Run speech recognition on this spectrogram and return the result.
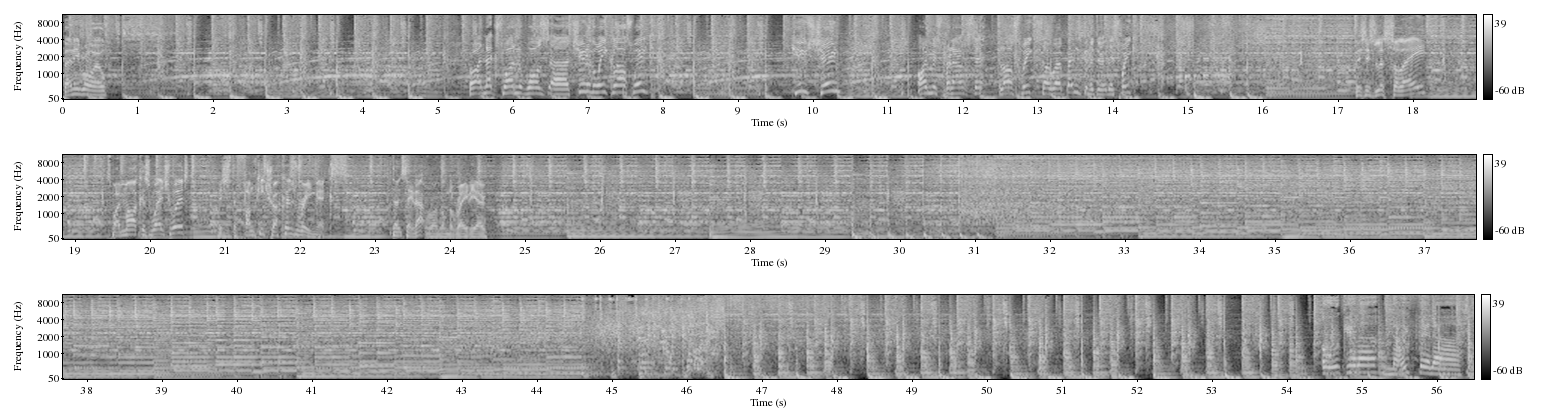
by Benny Royal. Right, next one was uh, Tune of the Week last week. Huge tune. I mispronounced it last week, so uh, Ben's going to do it this week. this is Le Soleil. It's by Marcus Wedgwood. This is the Funky Truckers remix. Don't say that wrong on the radio. Estelas.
